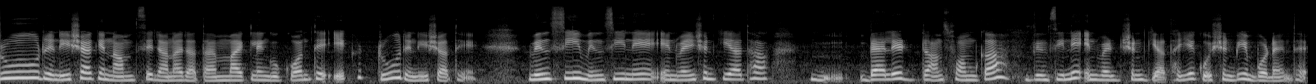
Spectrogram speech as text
ट्रू रिनेशा के नाम से जाना जाता है। माइकलेंगो कौन थे? एक ट्रू रिनेशा थे। विंसी विंसी ने इन्वेंशन किया था। बैलेट डांस फॉर्म का विंसी ने इन्वेंशन किया था। ये क्वेश्चन भी इम्पोर्टेंट है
